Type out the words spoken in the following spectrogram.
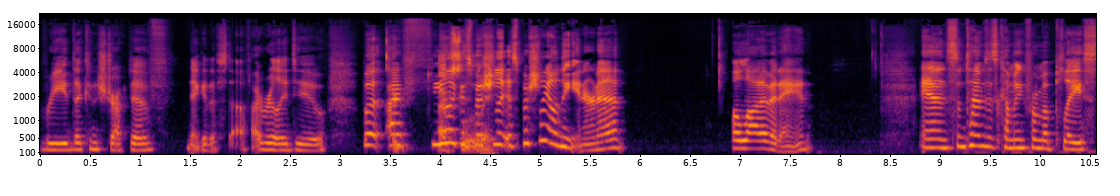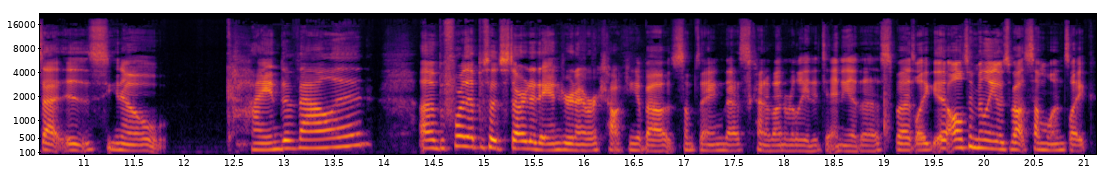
read the constructive negative stuff. I really do, but I feel like especially especially on the internet, a lot of it ain't. And sometimes it's coming from a place that is, you know, kind of valid. Uh, before the episode started, Andrew and I were talking about something that's kind of unrelated to any of this, but like it, ultimately it was about someone's like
